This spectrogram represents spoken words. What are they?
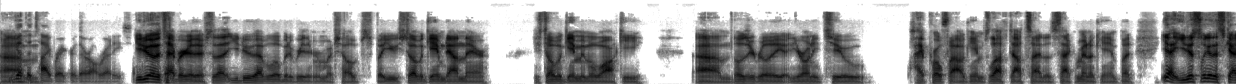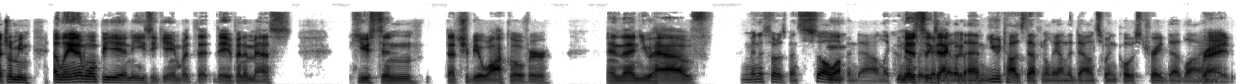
Um, you got the um, tiebreaker there already. So. You do have the tiebreaker there, so that you do have a little bit of breathing room, which helps. But you still have a game down there. You still have a game in Milwaukee. Um, those are really your only two high profile games left outside of the Sacramento game. But yeah, you just look at the schedule. I mean, Atlanta won't be an easy game, but th- they've been a mess. Houston, that should be a walkover. And then you have Minnesota's been so up and down. Like who knows exactly. them? Utah's definitely on the downswing post trade deadline. Right.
